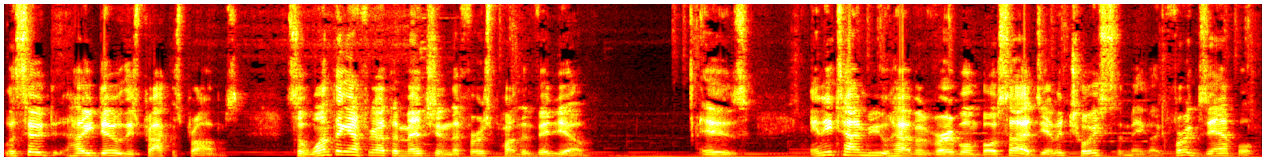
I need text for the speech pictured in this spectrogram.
Let's see how you did with these practice problems. So one thing I forgot to mention in the first part of the video is anytime you have a variable on both sides, you have a choice to make. Like for example,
